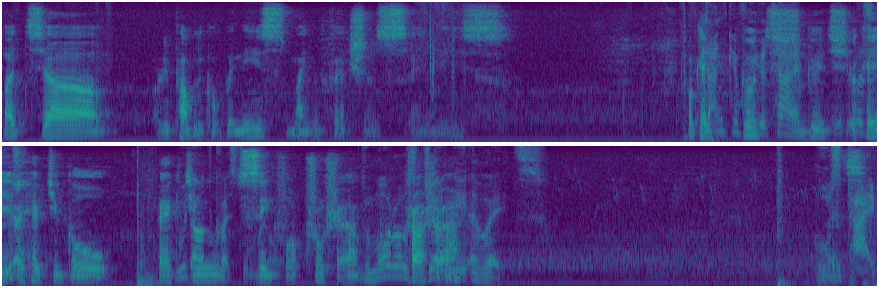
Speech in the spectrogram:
but uh, Republic of Venice, manufactures enemies. Okay, Thank you for good, good. It Okay, I have to go back to question, seek for Prussia. Tomorrow's Prussia. journey awaits. whose Let's- time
